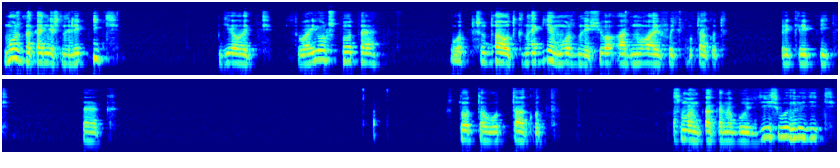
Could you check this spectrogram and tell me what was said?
Можно, конечно, лепить делать свое что-то. Вот сюда вот к ноге можно еще одну альфочку так вот прикрепить. Так. Что-то вот так вот. Посмотрим, как она будет здесь выглядеть.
